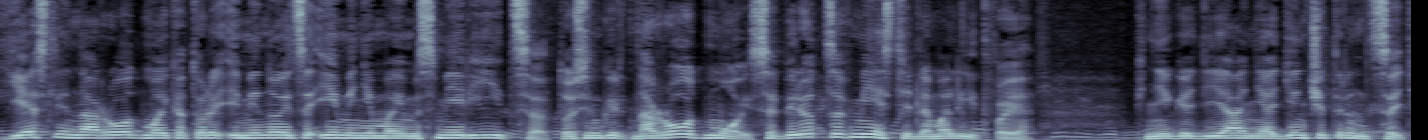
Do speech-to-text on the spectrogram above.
Если народ мой, который именуется именем моим, смирится, то есть он говорит, народ мой соберется вместе для молитвы. Книга Деяний 1.14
